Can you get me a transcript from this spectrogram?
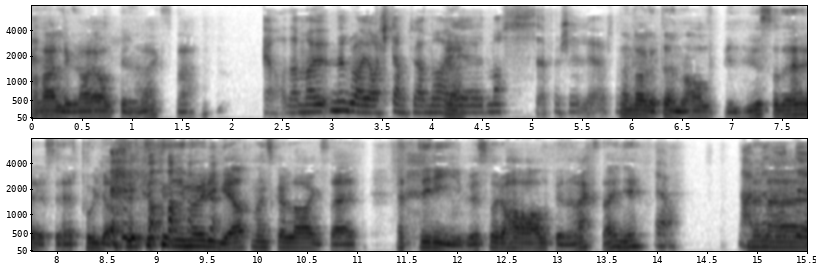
Og veldig glad i alpine vekster. Ja, de er glad i alt, de tror jeg. De har masse forskjellige De lager til og med alpinhus, og det høres jo helt tullete ut i Norge at man skal lage seg et, et drivhus for å ha alpine vekster inni. Ja. Nei, Men men, eh, det,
